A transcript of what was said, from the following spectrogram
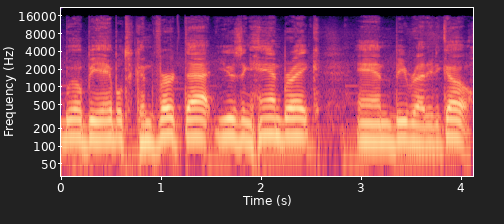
we'll be able to convert that using Handbrake and be ready to go.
